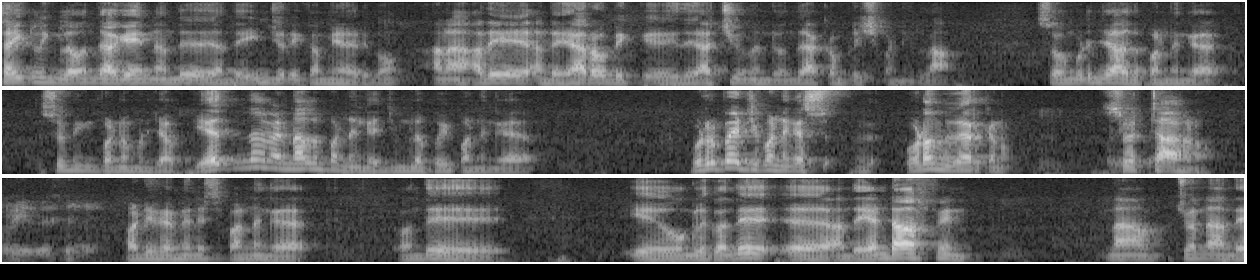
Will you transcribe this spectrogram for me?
சைக்கிளிங்கில் வந்து அகைன் வந்து அந்த இன்ஜுரி கம்மியாக இருக்கும். ஆனால் அதே அந்த ஏரோபிக் இது அச்சீவ்மெண்ட் வந்து அக்கம்ப்ளிஷ் பண்ணிடலாம். ஸோ முடிஞ்சால் அது பண்ணுங்கள் ஸ்விம்மிங் பண்ண முடிஞ்சா என்ன வேணாலும் பண்ணுங்கள் ஜிம்மில் போய் பண்ணுங்கள் உடற்பயிற்சி பண்ணுங்கள் உடம்பு வேர்க்கணும். ஸ்வெட் ஆகணும். ஃபார்ட்டி ஃபைவ் மினிட்ஸ் பண்ணுங்கள் வந்து உங்களுக்கு வந்து அந்த என்டார்ஃபின் நான் சொன்ன அந்த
